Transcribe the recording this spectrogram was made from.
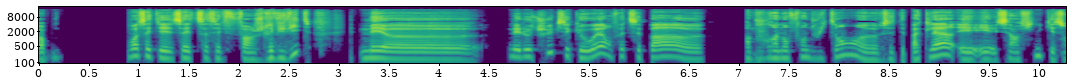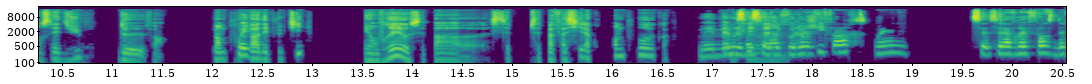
enfin, pour moi, ça a été, ça, a été- ça s'est, enfin, je l'ai vu vite. Mais, euh, mais le truc, c'est que, ouais, en fait, c'est pas. euh, pour un enfant de 8 ans, euh, c'était pas clair. Et, et c'est un film qui est censé être vu de. Enfin, même pour Oui. par des plus petits. Et en vrai, euh, c'est pas, euh, c'est c'est pas facile à comprendre pour eux, quoi. Mais même Mais le ça, message écologique. force. C'est c'est la vraie force des,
